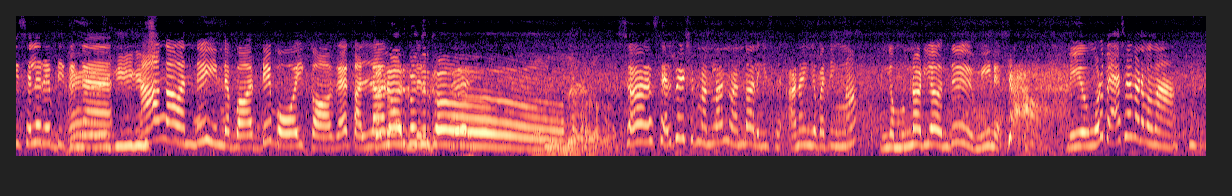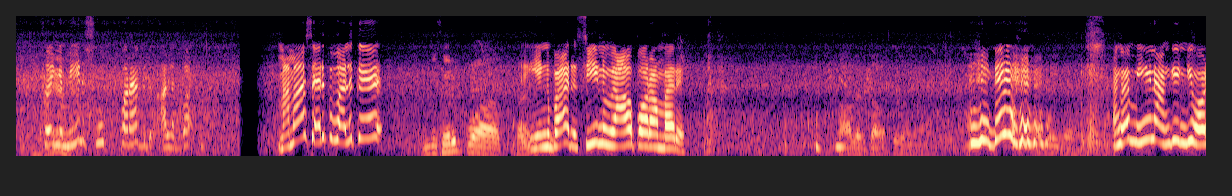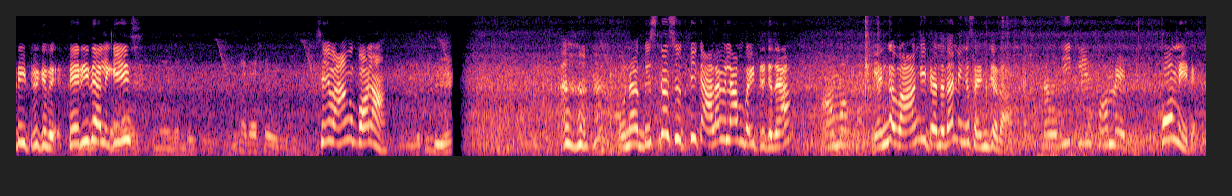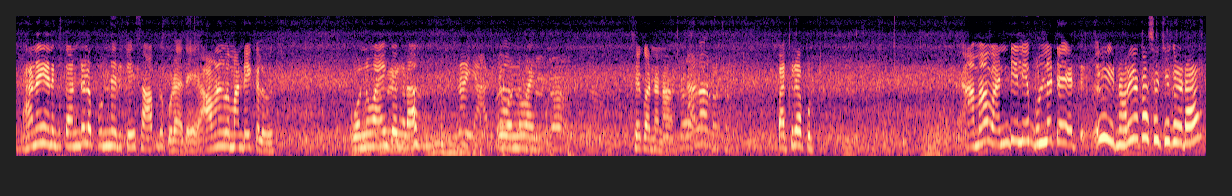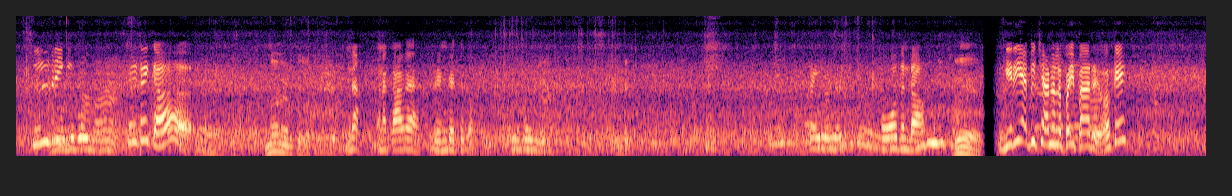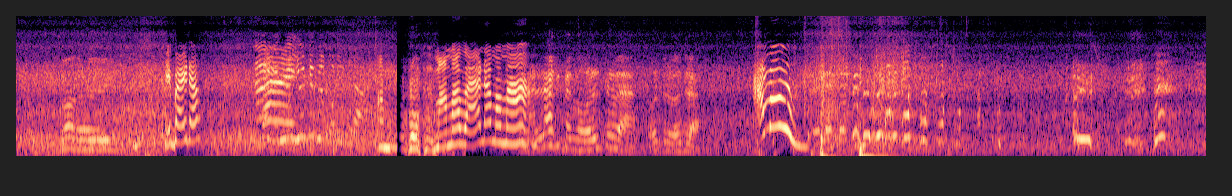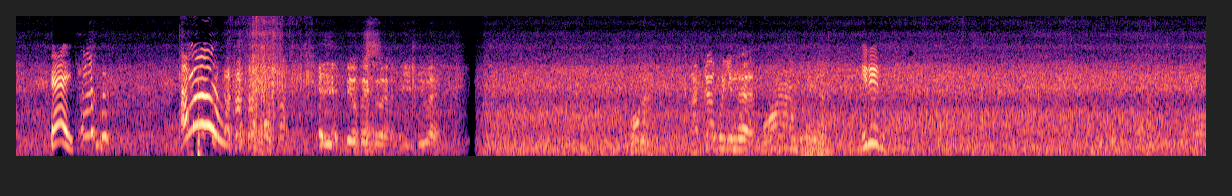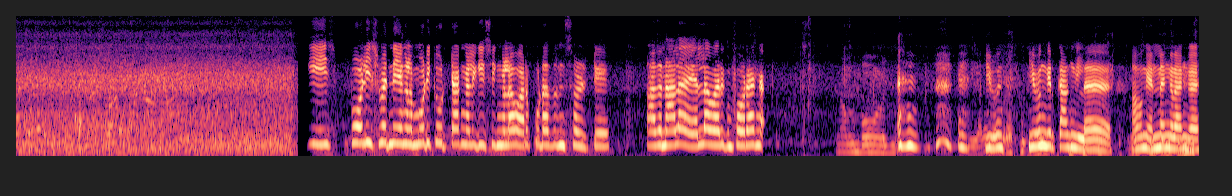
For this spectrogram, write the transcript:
Guys எல்லாரும் எப்படி இருக்கீங்க? நாங்க வந்து இந்த பர்த்டே பாய்க்காக கல்லாறு செலிப்ரேஷன் பண்ணலாம்னு வந்தா லைஸ் ஆனா இங்க பாத்தீங்கன்னா இங்க முன்னாடியே வந்து மீன். நீ உங்க கூட பேசவே மாட்டேன் மாமா. ஸோ இங்க மீன் சூப்பரா இருக்குது. அழகா. மாமா செருப்பு வழுக்கு. இந்த செருப்பு எங்க பாரு சீனு ஆக போறான் பாரு. கால் எடுத்து அவசியம் டேய், அங்க மீன் அங்க இங்கேயும் ஓடிட்டு இருக்குது. தெரியுதா லிகீஸ் சரி வாங்க போலாம். உன்னோட பிஸ்னஸ் சுத்திக்கு அளவில்லாம போயிட்டு இருக்குதா ஆமா. எங்க வாங்கிட்டு வந்ததா நீங்க செஞ்சதா? நாங்க வீட்லயே ஹோம்மேட் ஹோம்மேடு ஆனா எனக்கு தொண்டல புண்ணு இருக்கே சாப்பிடக்கூடாது. அவனுங்களை மண்டை கழுவு ஒன்று வாங்கிக்கோங்கடா ஒன்று வாங்கிக்கோ சரி இருக்கும். பத்து ரூபா கொடுத்து. ஆமாம் வண்டியிலேயே புல்லட்டை எட்டு ஏய் நிறைய காசு வச்சுக்கிறடா சில்லறைக்கு சில்லறைக்கா? இந்தா உனக்காக ரெண்டு எடுத்துக்கோ. ஏய் கிரி அபி சேனலில் போய் பாரு ஓகே ஏய் பாய்டா மாமா வேணாம் மாமா. ஆமா. ஏய் அம்மா! அக்கா பிடிக்கின்ற இரு. இரு போலீஸ் வந்து எங்களை முடிக்க விட்டாங்க சிங்களா வரக்கூடாதுன்னு சொல்லிட்டு. அதனால எல்லா வரைக்கும் போறாங்க. இவங்க இவங்க இருக்காங்கல்ல அவங்க என்னங்கிறாங்க?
